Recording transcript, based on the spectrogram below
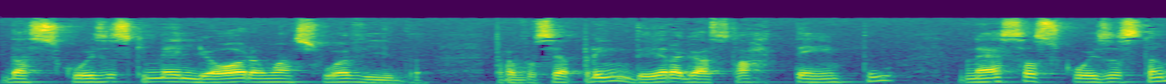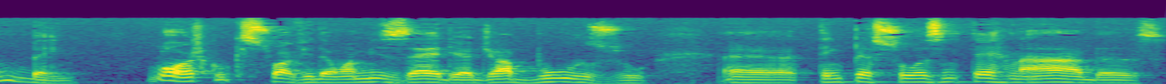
das coisas que melhoram a sua vida, para você aprender a gastar tempo nessas coisas também. Lógico que sua vida é uma miséria de abuso, é, tem pessoas internadas,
